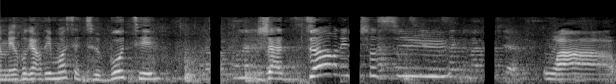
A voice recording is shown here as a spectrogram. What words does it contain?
Non mais regardez-moi cette beauté. J'adore les chaussures. Waouh.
